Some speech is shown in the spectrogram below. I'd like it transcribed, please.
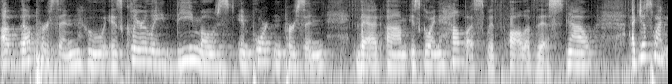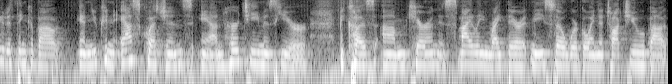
of the person who is clearly the most important person that um, is going to help us with all of this. Now, I just want you to think about, and you can ask questions, and her team is here because um, Karen is smiling right there at me, so we're going to talk to you about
